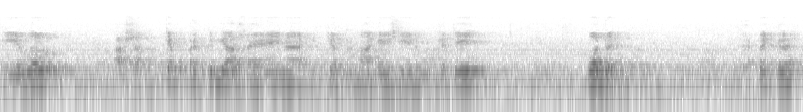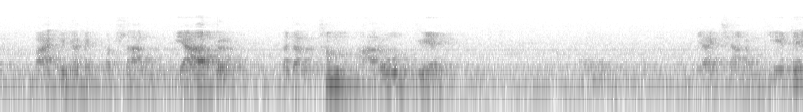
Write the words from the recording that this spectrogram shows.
केवल असत्यप्रक्रियाशयनेन इत्यत्र नागेशेन उच्यते, पद, घटक वाक्य घटक पदसारूप्यात् तदर्थम् आरोप्य व्याख्यानं क्रियते।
